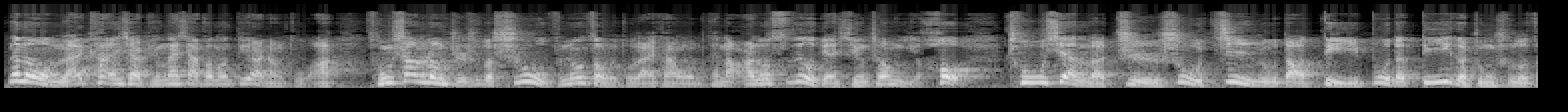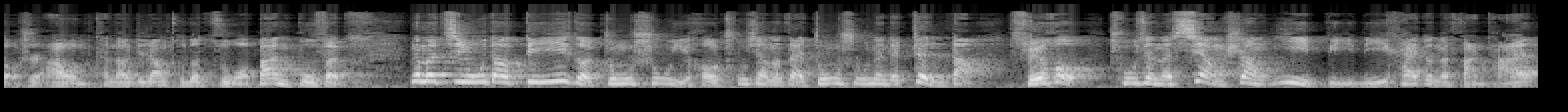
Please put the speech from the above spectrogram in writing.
那么我们来看一下平台下方的第二张图啊。从上证指数的十五分钟走势图来看，我们看到二六四六点形成以后，出现了指数进入到底部的第一个中枢的走势啊。我们看到这张图的左半部分，那么进入到第一个中枢以后，出现了在中枢内的震荡，随后出现了向上一笔离开段的反弹，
